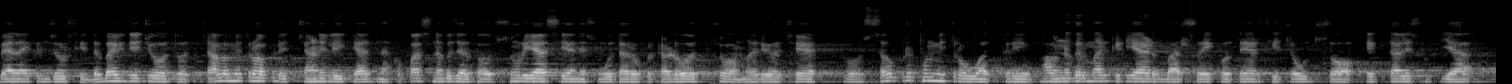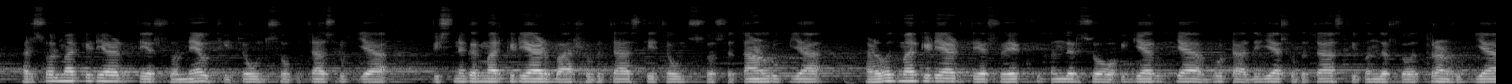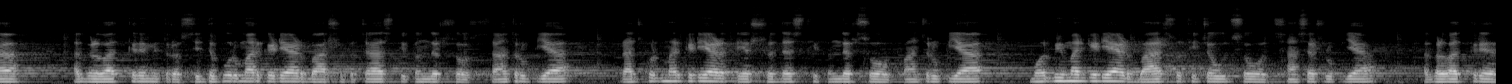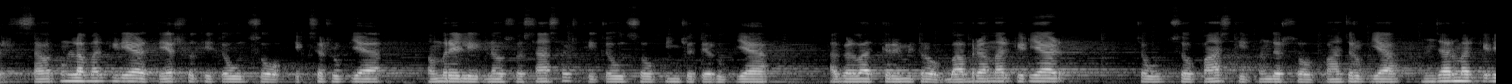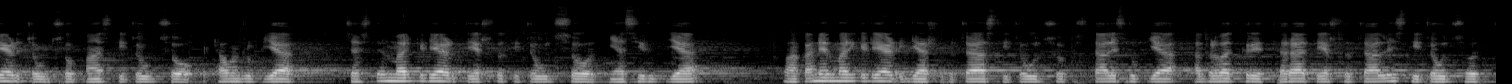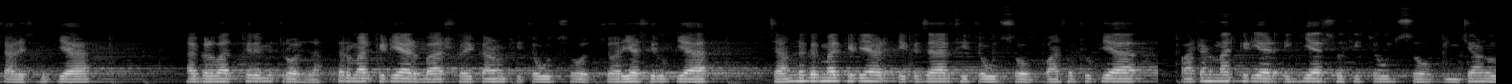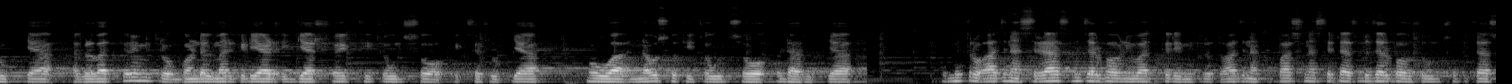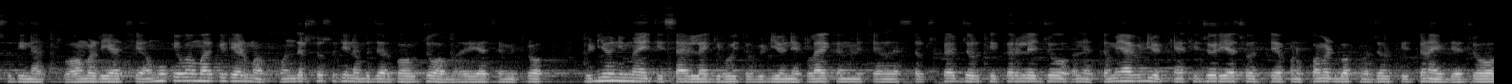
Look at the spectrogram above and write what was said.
Bell icon જરૂરથી દબાવી દેજો. તો ચાલો મિત્રો, આપણે જાણી લઈએ કે આજના કપાસના બજાર ભાવ શું રહ્યા છે અને શું વધારો ઘટાડો જોવા મળી રહ્યો છે. તો સૌપ્રથમ મિત્રો, વાત કરીએ ભાવનગર માર્કેટ યાર્ડ બારસો એકોતેરથી ચૌદસો એકતાલીસ રૂપિયા. હરસોલ માર્કેટ યાર્ડ તેરસો નેવથી ચૌદસો પચાસ રૂપિયા. વિસનગર માર્કેટ યાર્ડ બારસો પચાસથી ચૌદસો સત્તાણું રૂપિયા. હળવદ માર્કેટ યાર્ડ તેરસો એકથી પંદરસો અગિયાર રૂપિયા, બોટાદ અગિયારસો પચાસથી પંદરસો ત્રણ રૂપિયા. આગળ વાત કરીએ મિત્રો, સિદ્ધપુર માર્કેટ યાર્ડ બારસો પચાસથી પંદરસો સાત રૂપિયા. રાજકોટ માર્કેટ યાર્ડ તેરસો દસથી પંદરસો પાંચ રૂપિયા. મોરબી માર્કેટ યાર્ડ બારસોથી ચૌદસો છાસઠ રૂપિયા. આગળ વાત કરીએ, સાવરકુંડલા માર્કેટ યાર્ડ તેરસોથી ચૌદસો એકસઠ રૂપિયા. અમરેલી નવસો સાસઠથી ચૌદસો પંચોતેર રૂપિયા. આગળ વાત કરીએ મિત્રો, બાબરા માર્કેટ યાર્ડ ચૌદસો પાંચથી પંદરસો પાંચ રૂપિયા, અંજાર માર્કેટ યાર્ડ ચૌદસો પાંચથી ચૌદસો અઠ્ઠાવન રૂપિયા, જસદણ માર્કેટ યાર્ડ તેરસોથી ચૌદસો ત્યાંસી રૂપિયા, વાંકાનેર માર્કેટ યાર્ડ અગિયારસો પચાસથી ચૌદસો પિસ્તાલીસ રૂપિયા, આગળ વાત કરીએ થરા તેરસો ચાલીસથી ચૌદસો ચાલીસ રૂપિયા. આગળ વાત કરીએ મિત્રો, લાખતર માર્કેટ યાર્ડ બારસો એકાણુંથી ચૌદસો ચોર્યાસી રૂપિયા જામનગર માર્કેટ યાર્ડ એક હજારથી ચૌદસો પાસઠ રૂપિયા, પાટણ માર્કેટ યાર્ડ અગિયારસોથી ચૌદસો પંચાણું રૂપિયા. આગળ વાત કરીએ મિત્રો, ગોંડલ માર્કેટ યાર્ડ અગિયારસો એકથી ચૌદસો એકસઠ રૂપિયા, મહુવા નવસોથી ચૌદસો અઢાર રૂપિયા. મિત્રો, આજના સરેરાશ બજાર ભાવની વાત કરીએ મિત્રો, તો આજના કપાસના સરેરાશ બજાર ભાવ ચૌદસો પચાસ સુધીના જોવા મળી રહ્યા છે. અમુક એવા માર્કેટ યાર્ડમાં પંદરસો સુધીના બજાર ભાવ જોવા મળી રહ્યા છે મિત્રો. વિડીયોની માહિતી સારી લાગી હોય તો વિડીયોને એક લાઇક અને ચેનલને સબસ્ક્રાઈબ જરૂરથી કરી લેજો અને તમે આ વીડિયો ક્યાંથી જોઈ રહ્યા છો તે પણ કોમેન્ટ બોક્સમાં જરૂરથી જણાવી દેજો.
